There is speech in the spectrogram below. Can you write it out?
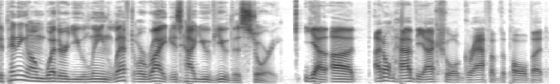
depending on whether you lean left or right is how you view this story. Yeah, uh, I don't have the actual graph of the poll, but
